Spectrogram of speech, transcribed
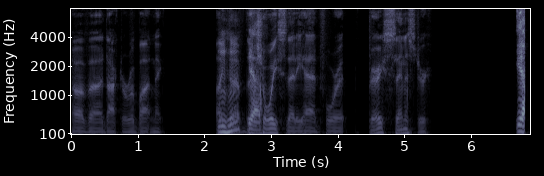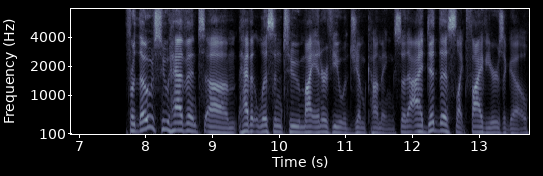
of uh, Doctor Robotnik. Like the, Mhm. the Yeah. choice that he had for it. Very sinister. Yeah. For those who haven't um, haven't listened to my interview with Jim Cummings, so that I did this like five years ago,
